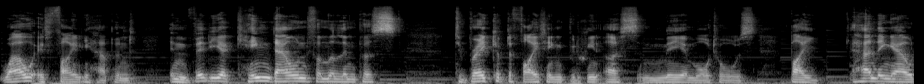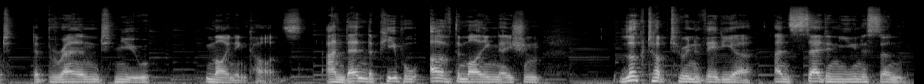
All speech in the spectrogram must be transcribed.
Well, it finally happened. Nvidia came down from Olympus to break up the fighting between us mere mortals by handing out the brand new mining cards. And then the people of the mining nation looked up to Nvidia and said in unison,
